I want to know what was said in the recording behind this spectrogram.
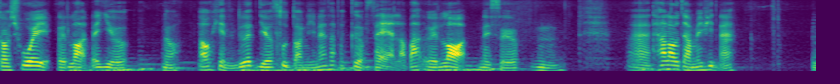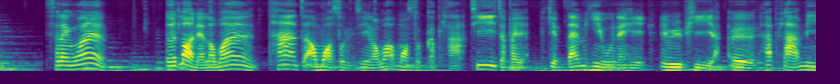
ก็ช่วยเอิร์ธหลอดได้เยอะเนาะเราเห็นเลือดเยอะสุดตอนนี้น่าจะเกือบแสนแล้วป่ะเอิร์ธหลอดในเซิร์ฟอืมอ่าถ้าเราจำไม่ผิดนะ แสดงว่าเอิร์ธหลอดเนี่ยเราว่าถ้าจะเอาเหมาะสมจริงๆเราว่าเหมาะสมกับพระที่จะไปเก็บแต้มฮิลใน MVP อะเออถ้าพระมี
